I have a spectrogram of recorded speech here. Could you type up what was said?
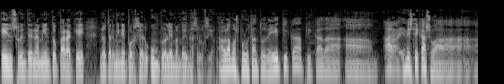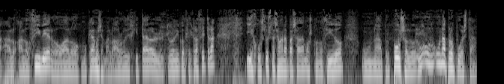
en su entrenamiento para que no termine por ser un problema en vez de una solución. Hablamos, por lo tanto, de ética aplicada a, en este caso, a, a, a, lo, a, lo, ciber o a lo, como queramos llamarlo, a lo digital, a lo electrónico, etcétera, etcétera y justo esta semana pasada hemos conocido una proposal, una propuesta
